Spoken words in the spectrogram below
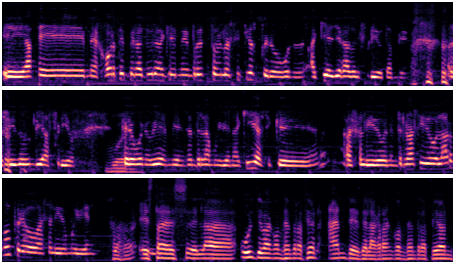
eh, hace mejor temperatura que en el resto de los sitios, pero bueno, aquí ha llegado el frío también. Ha sido un día frío. Bueno. Pero bueno, bien, bien, se entrena muy bien aquí, así que ha salido, el entreno ha sido largo, pero ha salido muy bien. Ajá. Esta es eh, la última concentración antes de la gran concentración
